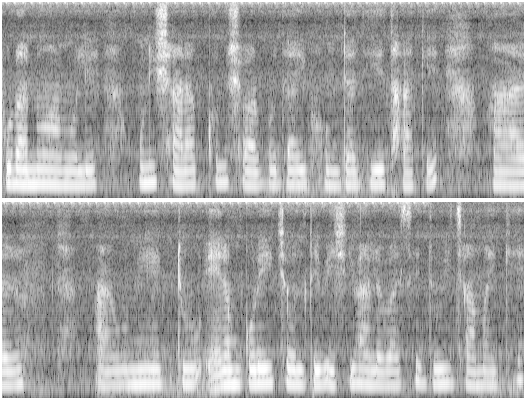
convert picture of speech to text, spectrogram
পুরানো আমলে উনি সারাক্ষণ সর্বদাই ঘুমটা দিয়ে থাকে। আর আর উনি একটু এরম করেই চলতে বেশি ভালোবাসে। দুই জামাইকে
